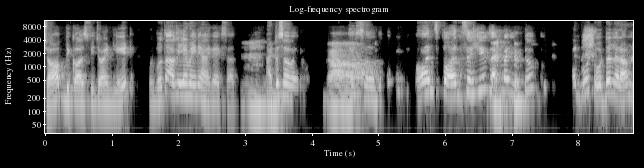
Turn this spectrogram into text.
job because we joined late वो बोलता अगले महीने आएगा एक साथ. I to. Survive I survive on sponsorships at my YouTube and वो टोटल अराउंड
